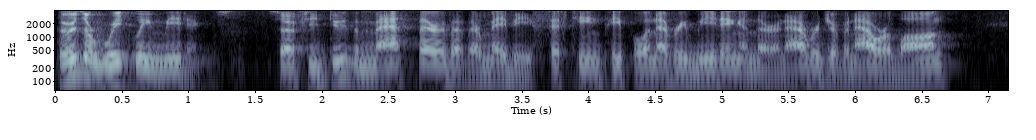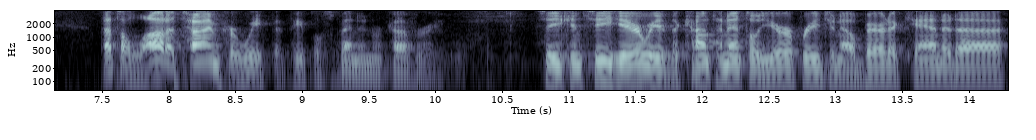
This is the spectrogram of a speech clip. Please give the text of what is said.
Those are weekly meetings. So if you do the math there, that there may be 15 people in every meeting and they're an average of an hour long, that's a lot of time per week that people spend in recovery. So you can see here we have the continental Europe region, Alberta, Canada,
